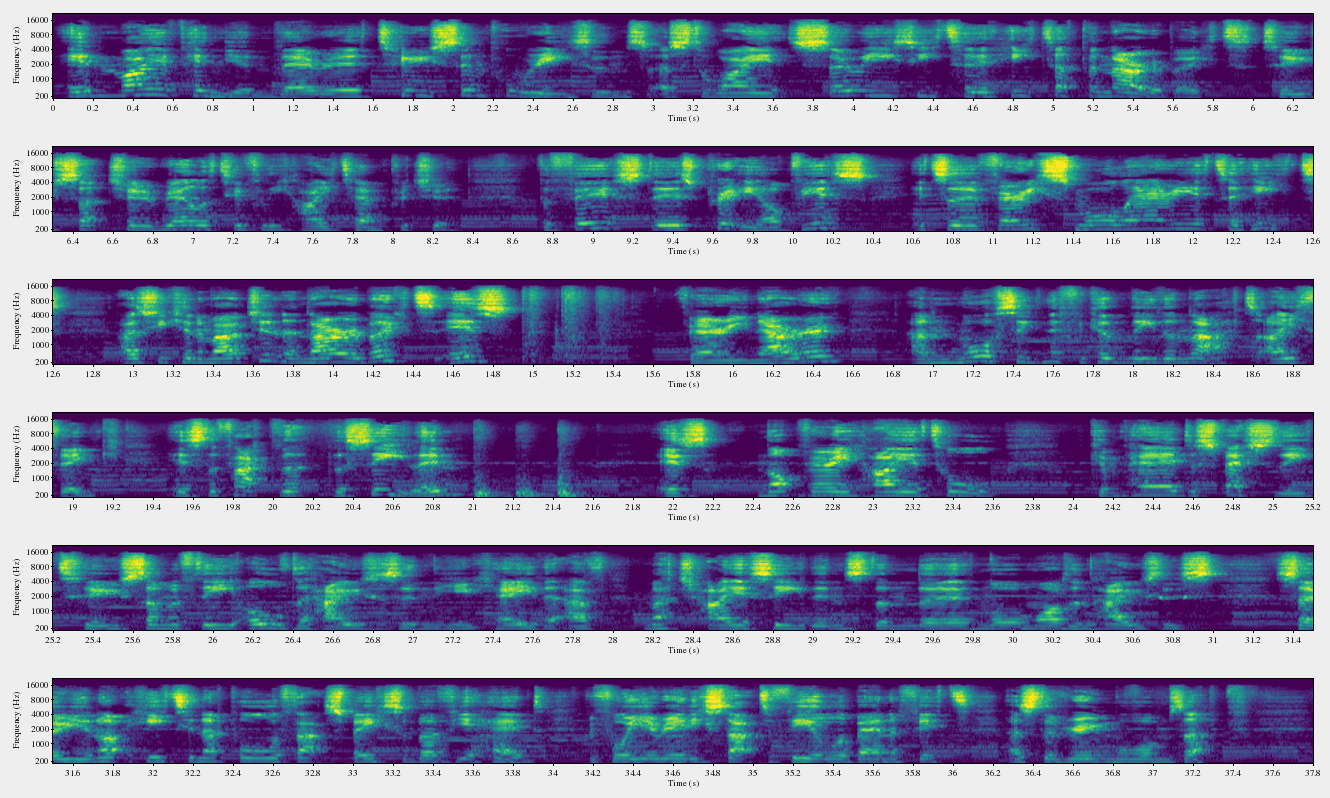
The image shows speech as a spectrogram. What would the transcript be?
In my opinion, there are two simple reasons as to why it's so easy to heat up a narrowboat to such a relatively high temperature. The first is pretty obvious, it's a very small area to heat. As you can imagine, a narrowboat is very narrow, and more significantly than that, I think, is the fact that the ceiling is not very high at all compared especially to some of the older houses in the UK that have much higher ceilings than the more modern houses. So you're not heating up all of that space above your head before you really start to feel the benefit as the room warms up.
